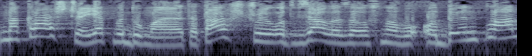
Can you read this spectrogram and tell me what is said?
на краще, як ви думаєте, та що от взяли за основу один план,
